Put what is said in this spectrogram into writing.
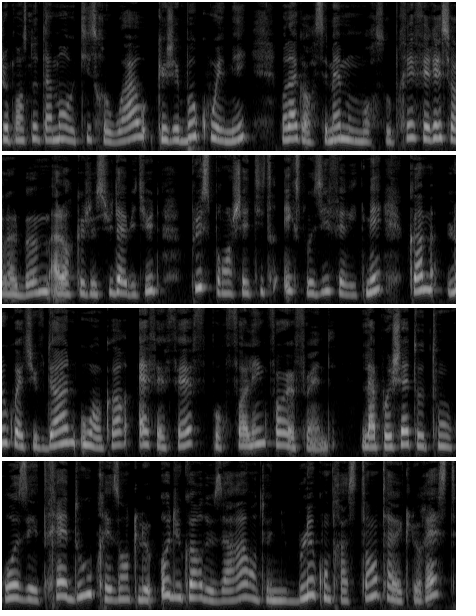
Je pense notamment au titre Wow que j'ai beaucoup aimé. Bon d'accord, c'est même mon morceau préféré sur l'album alors que je suis d'habitude plus branché titres explosifs et rythmés comme Look What You've Done ou encore FFF pour Falling for a Friend. La pochette au ton rosé très doux présente le haut du corps de Zara en tenue bleue contrastante avec le reste,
